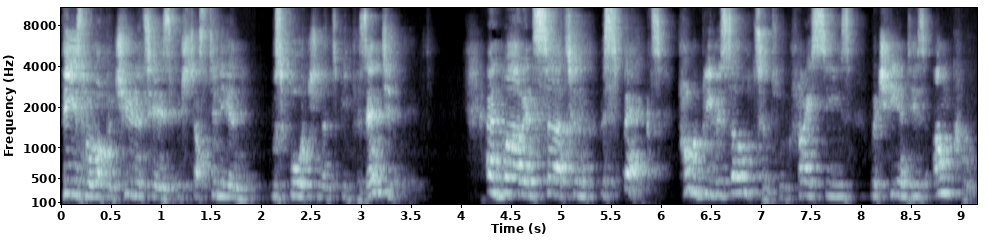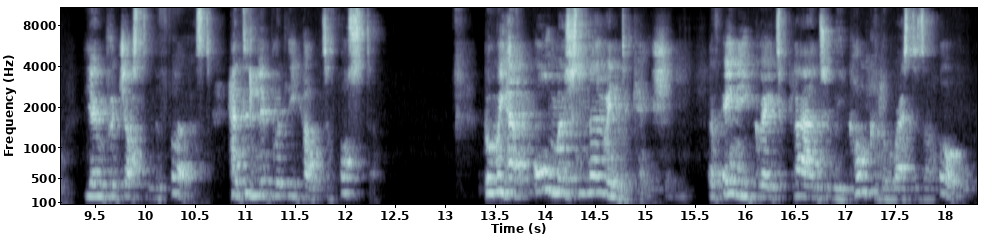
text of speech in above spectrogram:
These were opportunities which Justinian was fortunate to be presented with, and were in certain respects probably resultant from crises which he and his uncle, the Emperor Justin I, had deliberately helped to foster. But we have almost no indication of any great plan to reconquer the West as a whole,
